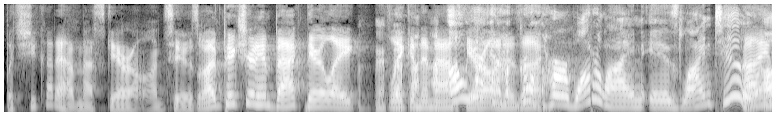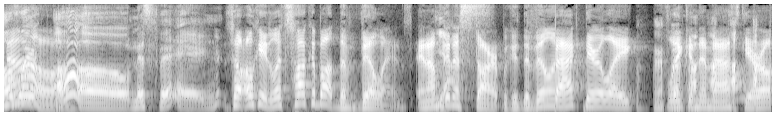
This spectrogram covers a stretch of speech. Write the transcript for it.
but you gotta have mascara on too. So I pictured him back there like flicking the oh, mascara Oh mascara yeah, on and her, his girl, eye. her waterline is line too. I was like, know. oh, Miss Thing. So okay, let's talk about the villains, and I'm gonna Yes. start because the villain back there like flicking the mascara.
